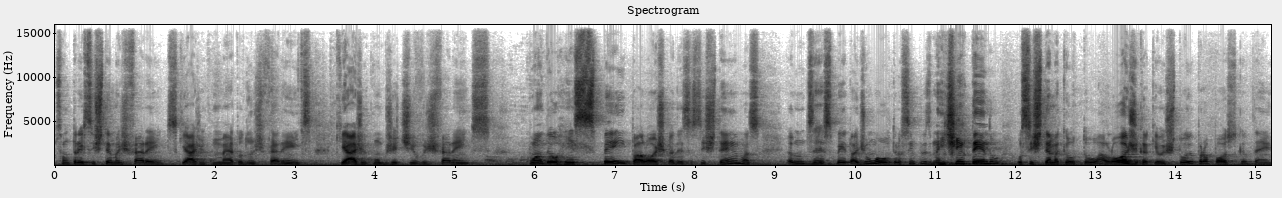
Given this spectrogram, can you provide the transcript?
São três sistemas diferentes, que agem com métodos diferentes, que agem com objetivos diferentes. Quando eu respeito a lógica desses sistemas, eu não desrespeito a de um outro, eu simplesmente entendo o sistema que eu estou, a lógica que eu estou e o propósito que eu tenho.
